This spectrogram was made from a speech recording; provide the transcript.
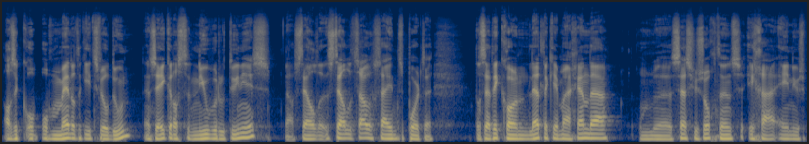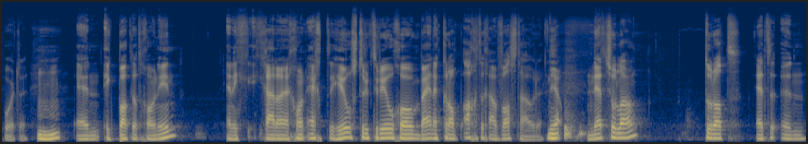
als ik op, op het moment dat ik iets wil doen, en zeker als het een nieuwe routine is, nou stel, stel het zou zijn sporten, dan zet ik gewoon letterlijk in mijn agenda om zes uur 's ochtends, ik ga één uur sporten. Mhm. En ik bak dat gewoon in. En ik, ik ga daar gewoon echt heel structureel, gewoon bijna krampachtig aan vasthouden. Ja. Net zolang totdat het een,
